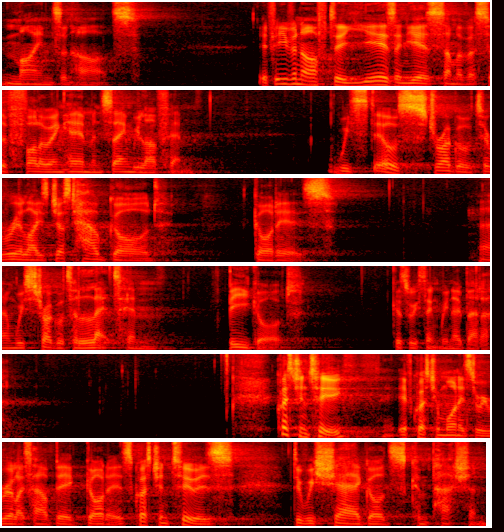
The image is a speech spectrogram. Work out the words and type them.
minds and hearts. If even after years and years, some of us are following Him and saying we love Him, we still struggle to realize just how God God is. And we struggle to let him be God because we think we know better. Question two, if question one is do we realize how big God is? Question two is do we share God's compassion?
